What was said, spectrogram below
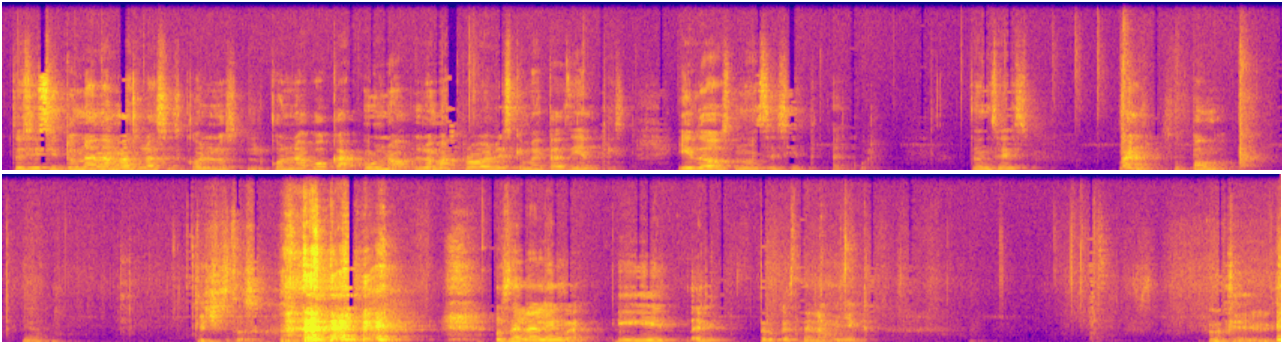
Entonces, si tú nada más lo haces con, los, con la boca, uno, lo más probable es que metas dientes. Y dos, no se siente tan cool. Entonces, bueno, supongo. ¿no? Qué chistoso. Usa la lengua y el truco está en la muñeca. Ok, ok.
